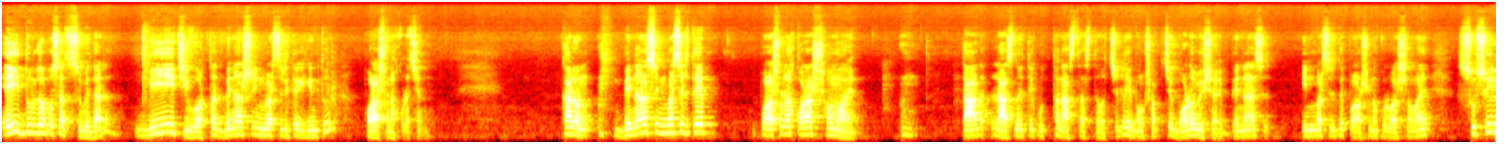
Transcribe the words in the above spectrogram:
এই দুর্গাপ্রসাদ সুবেদার বিএইচইউ অর্থাৎ বেনারস ইউনিভার্সিটি থেকে কিন্তু পড়াশোনা করেছেন। কারণ বেনারস ইউনিভার্সিটিতে পড়াশোনা করার সময় তার রাজনৈতিক উত্থান আস্তে আস্তে হচ্ছিল এবং সবচেয়ে বড় বিষয়, বেনারস ইউনিভার্সিটিতে পড়াশোনা করবার সময় সুশীল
